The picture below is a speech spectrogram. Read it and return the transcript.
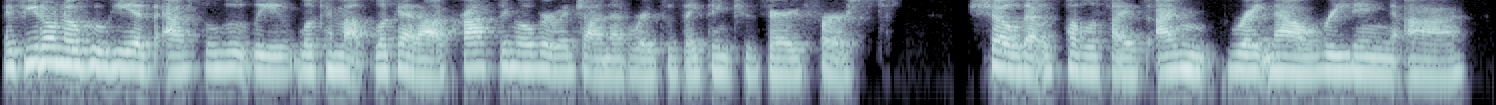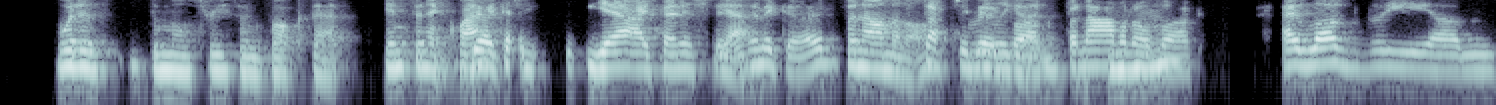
if you don't know who he is, absolutely look him up. Look at uh, Crossing Over with John Edwards is I think his very first show that was publicized. I'm right now reading, uh, what is the most recent book that Infinite Quest? Yeah, yeah I finished it. Yeah. Not it good? Phenomenal. Such a good really book. Good. Phenomenal mm-hmm. book. I love the, um,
